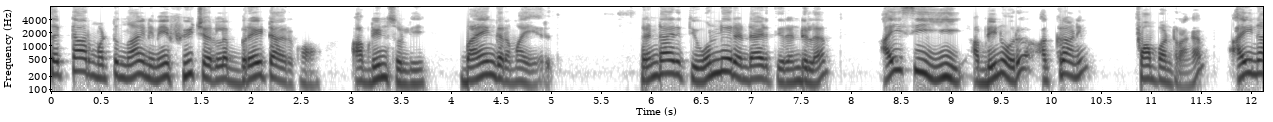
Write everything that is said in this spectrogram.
செக்டார் மட்டும்தான் இனிமேல் ஃப்யூச்சரில் பிரைட்டாக இருக்கும் அப்படின்னு சொல்லி பயங்கரமாக ஏறுது. ரெண்டாயிரத்தி ஒன்று ரெண்டாயிரத்தி ரெண்டில் ஐசிஇ அப்படின்னு ஒரு அக்ரானிம் ஃபார்ம் பண்ணுறாங்க ஐனா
